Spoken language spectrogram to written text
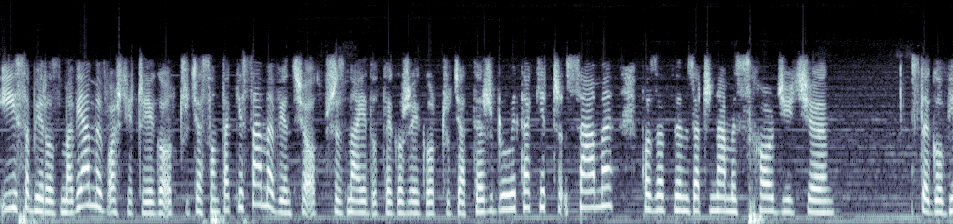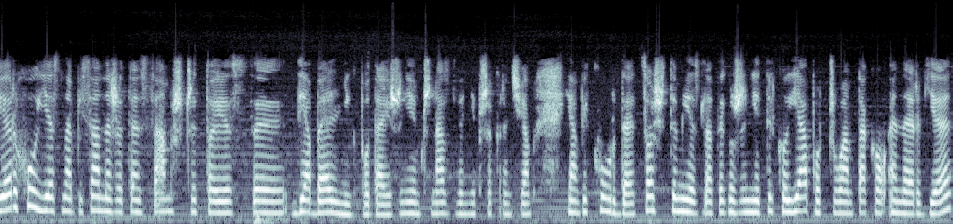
I sobie rozmawiamy właśnie, czy jego odczucia są takie same, więc się od, przyznaję do tego, że jego odczucia też były takie same. Poza tym zaczynamy schodzić e, z tego wierchu i jest napisane, że ten sam szczyt to jest y, diabelnik bodajże, nie wiem czy nazwy nie przekręciłam. Ja mówię, kurde, coś w tym jest, dlatego że nie tylko ja poczułam taką energię,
